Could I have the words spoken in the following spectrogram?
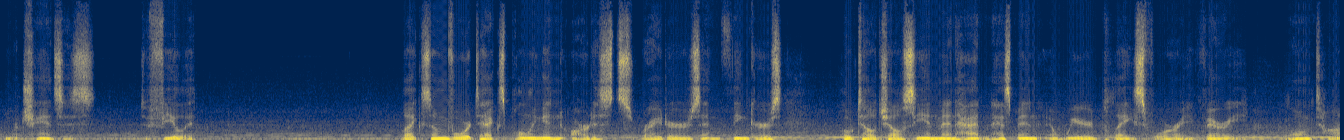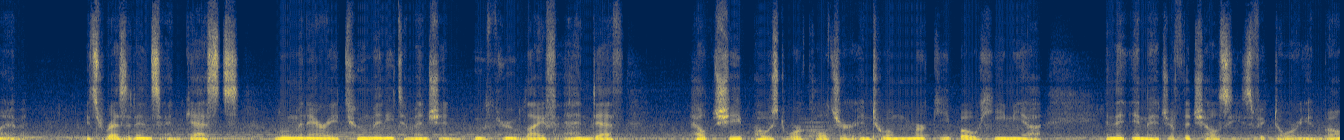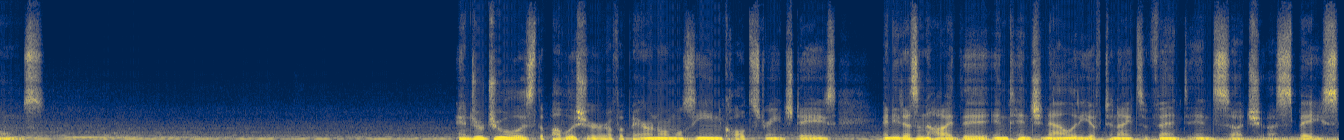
more chances to feel it. Like some vortex pulling in artists, writers, and thinkers, Hotel Chelsea in Manhattan has been a weird place for a very long time. Its residents and guests, luminary too many to mention, who through life and death helped shape post war culture into a murky bohemia in the image of the Chelsea's Victorian bones. Andrew Juhl is the publisher of a paranormal zine called Strange Days, and he doesn't hide the intentionality of tonight's event in such a space.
